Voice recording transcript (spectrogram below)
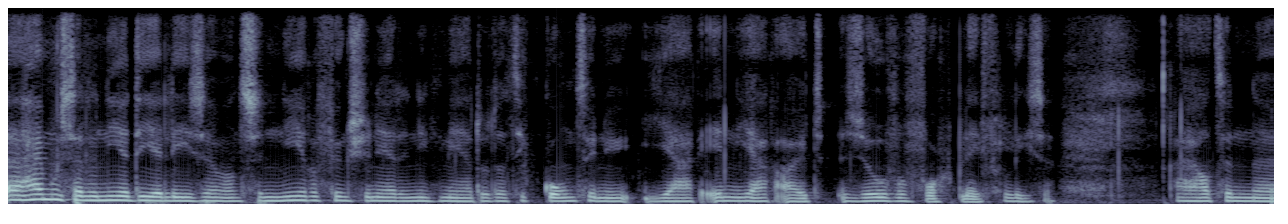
Uh, hij moest aan de nierdialyse, want zijn nieren functioneerden niet meer... doordat hij continu jaar in jaar uit zoveel vocht bleef verliezen. Hij had een uh,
